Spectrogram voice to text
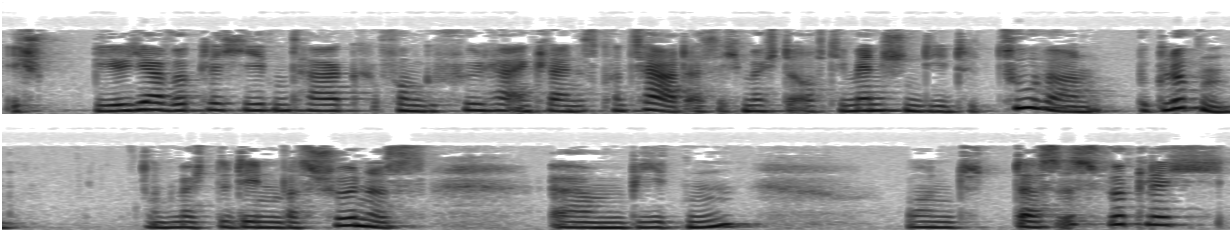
ich spiele ja wirklich jeden Tag vom Gefühl her ein kleines Konzert. Also ich möchte auch die Menschen, die zuhören, beglücken und möchte denen was Schönes ähm, bieten. Und das ist wirklich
